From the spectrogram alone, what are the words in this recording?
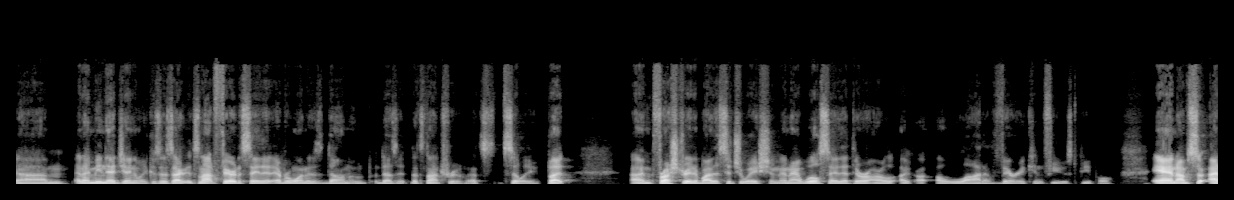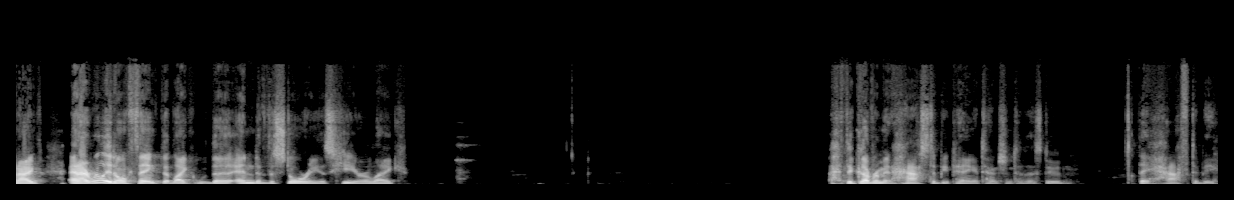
um and I mean that genuinely because it's it's not fair to say that everyone is dumb who does it that's not true that's silly but I'm frustrated by the situation, and I will say that there are a, a, lot of very confused people, and I'm so and I and I really don't think that like the end of the story is here. Like the government has to be paying attention to this, dude. They have to be.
